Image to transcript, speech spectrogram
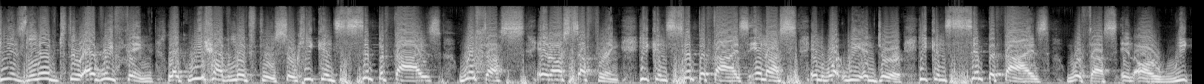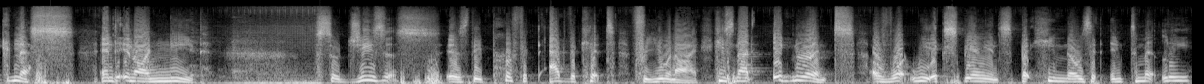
He has lived through everything like we have lived through, so he can sympathize with us in our suffering. He can sympathize in us in what we endure. He can sympathize with us in our weakness and in our need. So Jesus is the perfect advocate for you and I. He's not ignorant of what we experience, but he knows it intimately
